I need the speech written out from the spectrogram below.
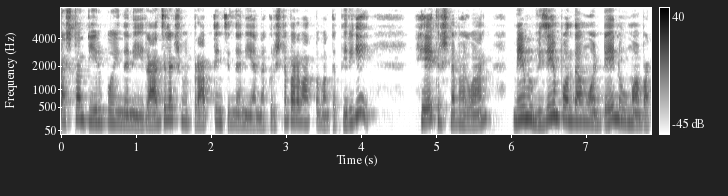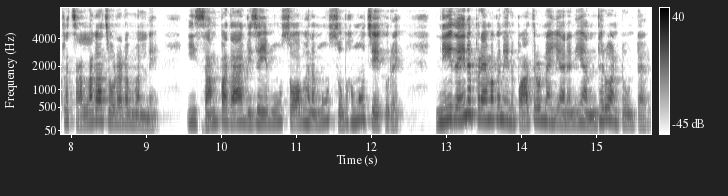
కష్టం తీరిపోయిందని రాజ్యలక్ష్మి ప్రాప్తించిందని అన్న కృష్ణ పరమాత్మ వంక తిరిగి హే కృష్ణ భగవాన్ మేము విజయం పొందాము అంటే నువ్వు మా పట్ల చల్లగా చూడడం వల్లనే. ఈ సంపద విజయము శోభనము శుభము చేకూరాయి. నీదైన ప్రేమకు నేను పాత్రుడినయ్యానని అందరూ అంటూ ఉంటారు.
